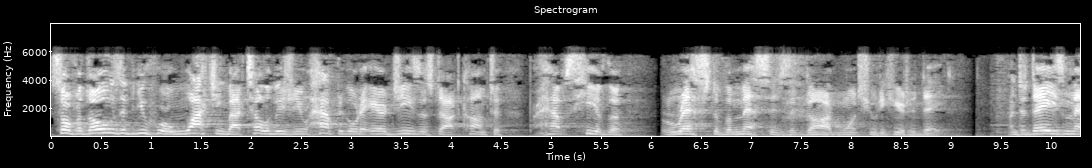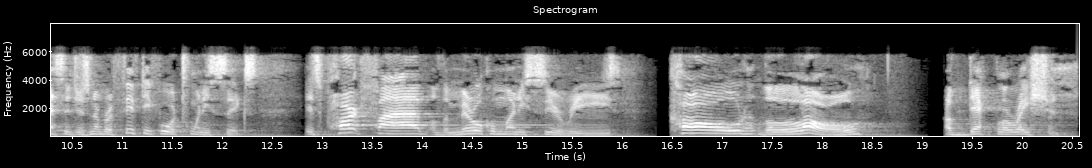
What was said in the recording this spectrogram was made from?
So for those of you who are watching by television, you'll have to go to airjesus.com to perhaps hear the rest of the message that God wants you to hear today. And today's message is number 5426. It's part five of the Miracle Money series called The Law of Declaration.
